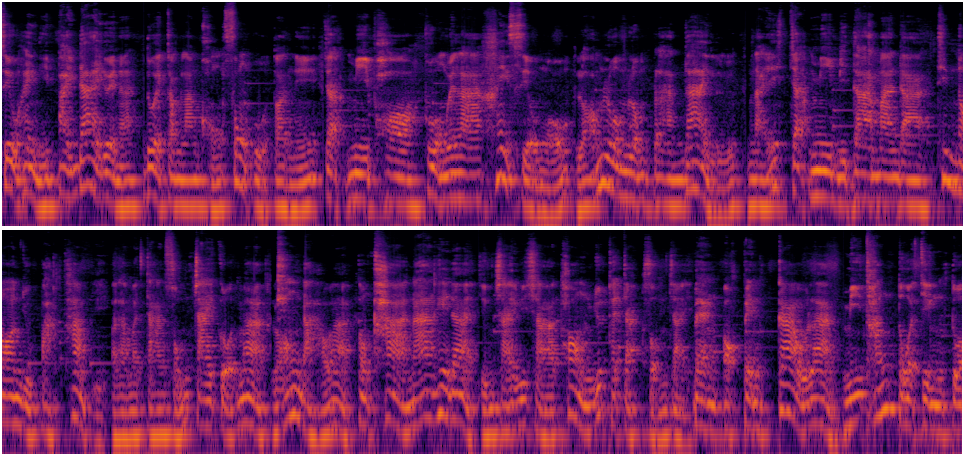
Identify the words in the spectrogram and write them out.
ซิ่วให้หนีไปได้ด้วยนะ ด้วยกำลังของฟงอูตอนนี้จะมีพอพ่วงเวลาให้เสี่ยวโง่หลอมรวมลมปราณได้หรือ ไหนจะมีบิดามารดาที่นอนอยู่ปากถ้ำอีกปรมาจารย์สมใจโกรธมาก ร้องด่าว่าต้องฆ่านางให้ได้ จึงใช้วิชาท่องยุทธจักรสมใจ แบ่งออกเป็น 9 ล่าง มีทั้งตัวจริงตัว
